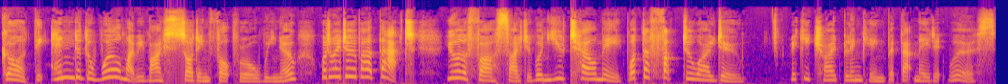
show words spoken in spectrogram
God, the end of the world might be my sodding fault for all we know. What do I do about that? You're the far-sighted one. You tell me. What the fuck do I do? Ricky tried blinking, but that made it worse.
